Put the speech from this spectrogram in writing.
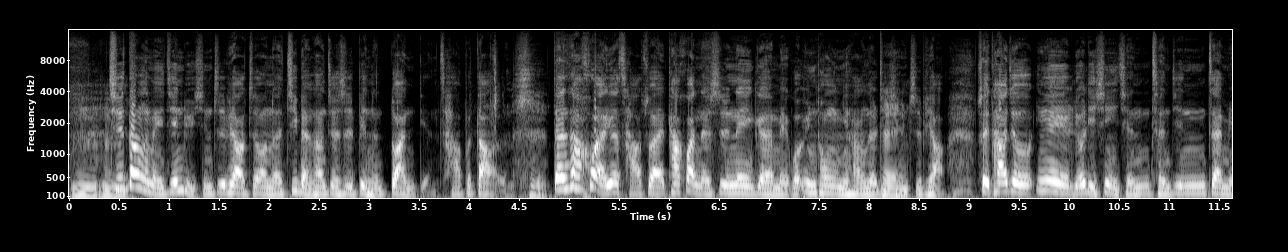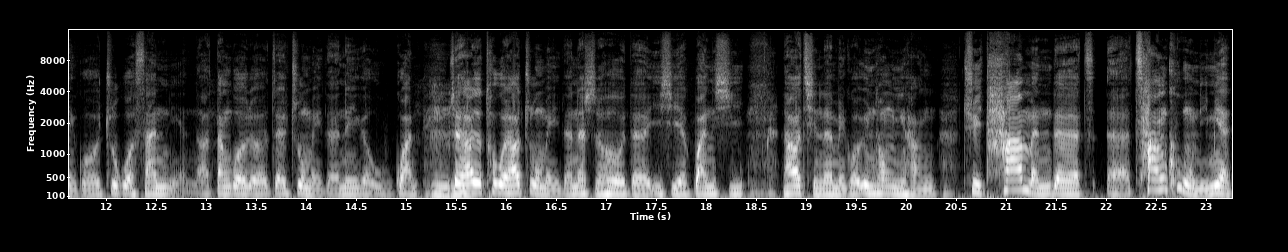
嗯，嗯，其实到了美金旅行支票之后呢，基本上就是变成断点，查不到了。是，但是他后来又查。出来，他换的是那个美国运通银行的旅行支票，所以他就因为刘理信以前曾经在美国住过三年啊，当过在驻美的那个武官，所以他就透过他驻美的那时候的一些关系，然后请了美国运通银行去他们的呃仓库里面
